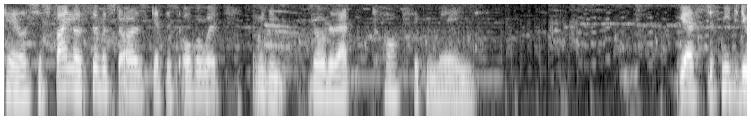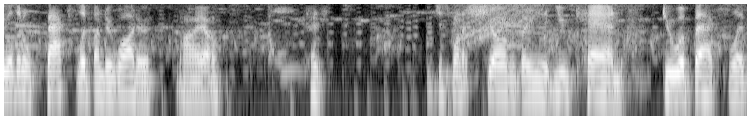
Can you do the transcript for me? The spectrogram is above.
Okay, let's just find those silver stars, get this over with, and we can go to that toxic maze. Yes, just need to do a little backflip underwater, Mario. Because you just want to show everybody that you can do a backflip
